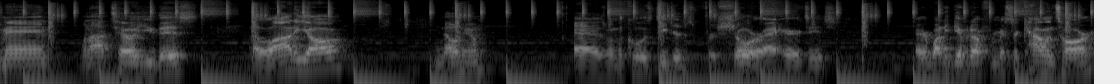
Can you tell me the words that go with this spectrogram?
Man, when I tell you this, a lot of y'all know him as one of the coolest teachers for sure at Heritage. Everybody give it up for Mr. Kalantar.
